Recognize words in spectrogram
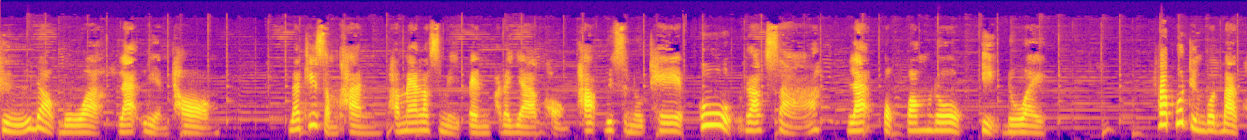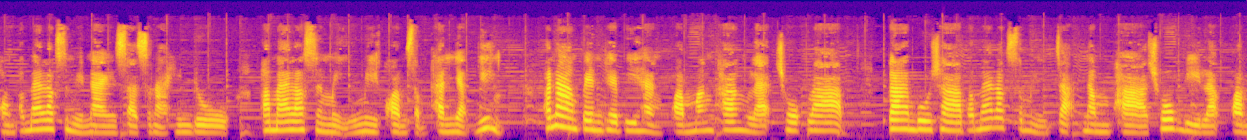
ถือดอกบัวและเหรียญทอง และที่สำคัญพระแม่ลักษมีเป็นภรรยาของพระวิษณุเทพ ผู้รักษาและปกป้องโลกอีกด้วย ถ้าพูดถึงบทบาทของพระแม่ลักษมีในศาสนาฮินดู พระแม่ลักษมีมีความสำคัญอย่างยิ่ง พระนางเป็นเทพีแห่งความมั่งคั่งและโชคลาภการบูชาพระแม่ลักษมีจะนำพาโชคดีและความ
